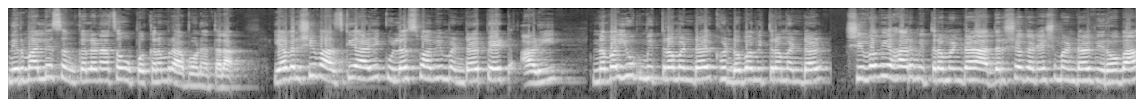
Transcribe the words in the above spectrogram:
निर्माल्य संकलनाचा उपक्रम राबवण्यात आला. यावर्षी वाजगे आळी कुलस्वामी मंडळ पेठ आळी नवयुग मित्र मंडळ खंडोबा मित्र मंडळ शिवविहार मित्रमंडळ आदर्श गणेश मंडळ विरोबा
